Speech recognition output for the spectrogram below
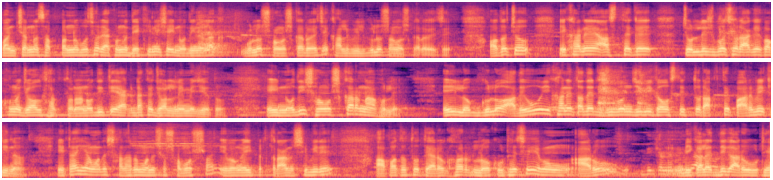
পঞ্চান্ন ছাপ্পান্ন বছর এখনও দেখিনি সেই নদীনালাগুলো সংস্কার হয়েছে খাল বিলগুলো সংস্কার হয়েছে। অথচ এখানে আজ থেকে চল্লিশ বছর আগে কখনো জল থাকতো না নদীতে এক ডাকে জল নেমে যেত। এই নদী সংস্কার না হলে এই লোকগুলো আদেও এখানে তাদের জীবন জীবিকা অস্তিত্ব রাখতে পারবে কি না এটাই আমাদের সাধারণ মানুষের সমস্যা এবং এই ত্রাণ শিবিরে আপাতত তেরো ঘর লোক উঠেছে এবং আরও বিকালের দিকে আরও উঠে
